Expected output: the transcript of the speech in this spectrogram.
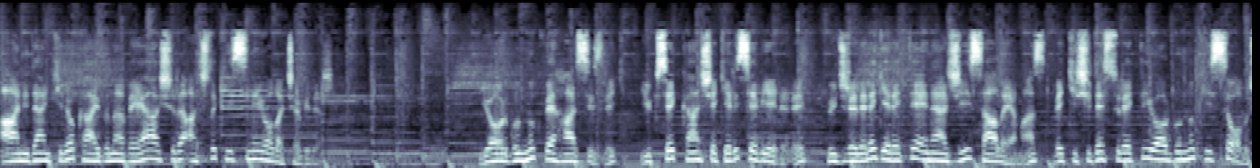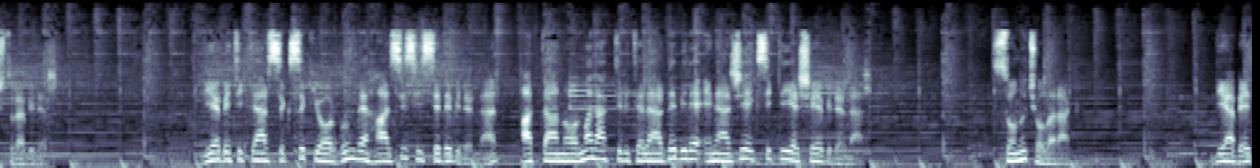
aniden kilo kaybına veya aşırı açlık hissine yol açabilir. Yorgunluk ve halsizlik, yüksek kan şekeri seviyeleri, hücrelere gerekli enerjiyi sağlayamaz ve kişide sürekli yorgunluk hissi oluşturabilir. Diyabetikler sık sık yorgun ve halsiz hissedebilirler, hatta normal aktivitelerde bile enerji eksikliği yaşayabilirler. Sonuç olarak, diyabet,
